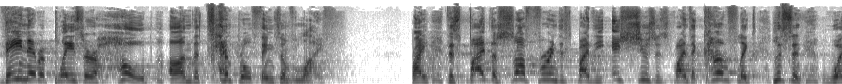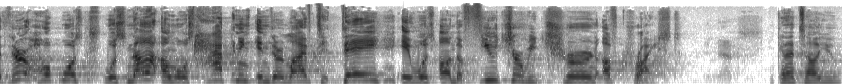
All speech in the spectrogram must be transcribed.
they never placed their hope on the temporal things of life. Right? Despite the suffering, despite the issues, despite the conflict, listen, what their hope was was not on what was happening in their life today, it was on the future return of Christ. Amen. Can I tell you?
